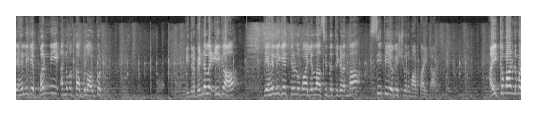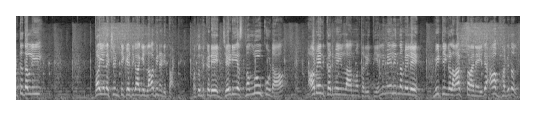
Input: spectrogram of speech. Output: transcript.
ದೆಹಲಿಗೆ ಬನ್ನಿ ಅನ್ನುವಂತ ಬುಲಾವ್ ಕೊಟ್ಟರು ಇದರ ಬೆನ್ನಲ್ಲೇ ಈಗ ದೆಹಲಿಗೆ ತೆರಳುವ ಎಲ್ಲ ಸಿದ್ಧತೆಗಳನ್ನ ಸಿಪಿ ಯೋಗೇಶ್ವರ್ ಮಾಡ್ತಾ ಇದ್ದಾರೆ. ಹೈಕಮಾಂಡ್ ಮಟ್ಟದಲ್ಲಿ ಬೈ ಎಲೆಕ್ಷನ್ ಟಿಕೆಟ್ಗಾಗಿ ಲಾಬಿ ನಡೀತಾ ಇದೆ. ಮತ್ತೊಂದು ಕಡೆ ಜೆಡಿಎಸ್ ನಲ್ಲೂ ಕೂಡ ನಾವೇನು ಕಡಿಮೆ ಇಲ್ಲ ಅನ್ನುವಂಥ ರೀತಿಯಲ್ಲಿ ಮೇಲಿಂದ ಮೇಲೆ ಮೀಟಿಂಗ್ಗಳು ಆಗ್ತಾನೆ ಇದೆ ಆ ಭಾಗದಲ್ಲಿ.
